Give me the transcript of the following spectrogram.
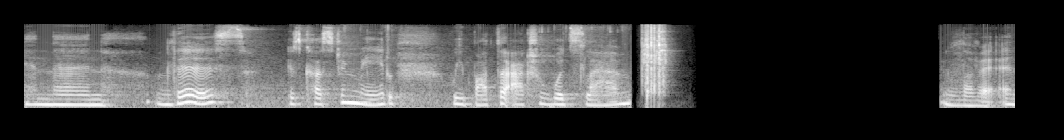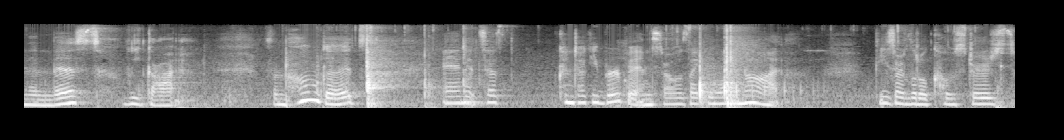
And then this is custom made. We bought the actual wood slab Love it. And then this we got from Home Goods and it says Kentucky bourbon. So I was like, why not? These are little coasters.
